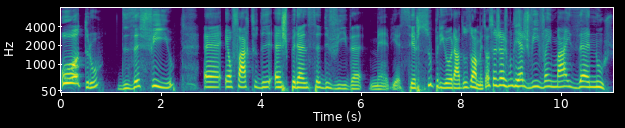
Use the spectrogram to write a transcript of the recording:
Outro desafio eh, é o facto de a esperança de vida média ser superior à dos homens, ou seja, as mulheres vivem mais anos.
